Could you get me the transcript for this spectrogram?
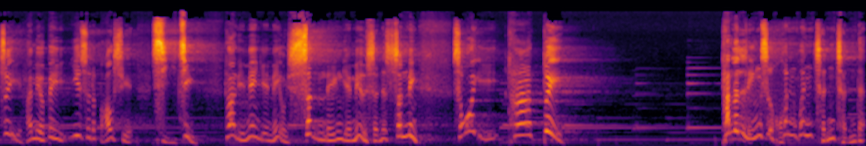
罪还没有被耶稣的宝血洗净，他里面也没有圣灵，也没有神的生命。所以他对他的灵是昏昏沉沉的，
